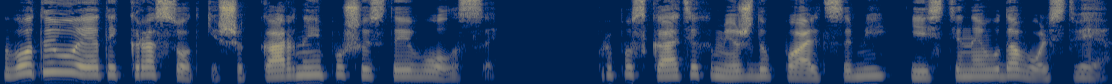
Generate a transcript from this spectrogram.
Вот и у этой красотки шикарные пушистые волосы. Пропускать их между пальцами — истинное удовольствие.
